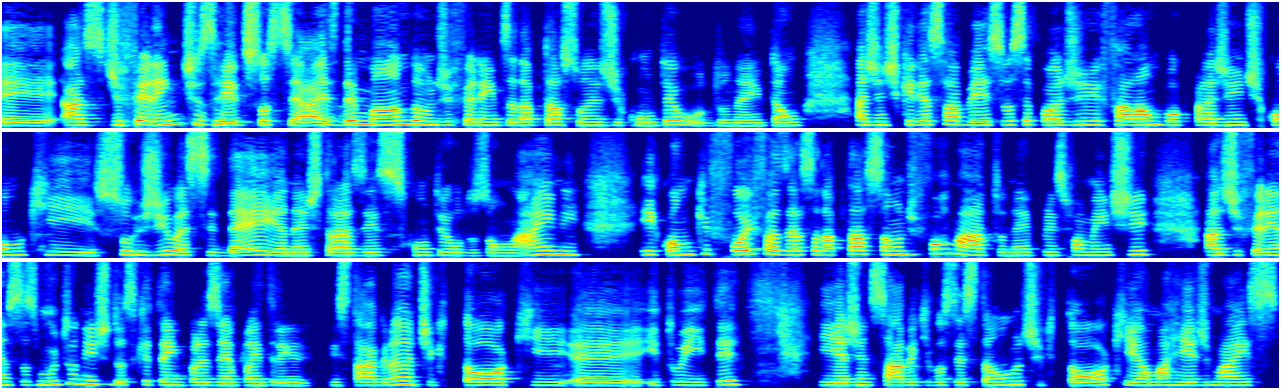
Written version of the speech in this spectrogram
é, as diferentes redes sociais demandam diferentes adaptações de conteúdo, né? Então, a gente queria saber se você pode falar um pouco para a gente como que surgiu essa ideia, né, de trazer esses conteúdos online e como que foi fazer essa adaptação de formato, né? Principalmente as diferenças muito nítidas que tem, por exemplo, entre Instagram, TikTok é, e Twitter. E a gente sabe que vocês estão no TikTok, é uma rede mais,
